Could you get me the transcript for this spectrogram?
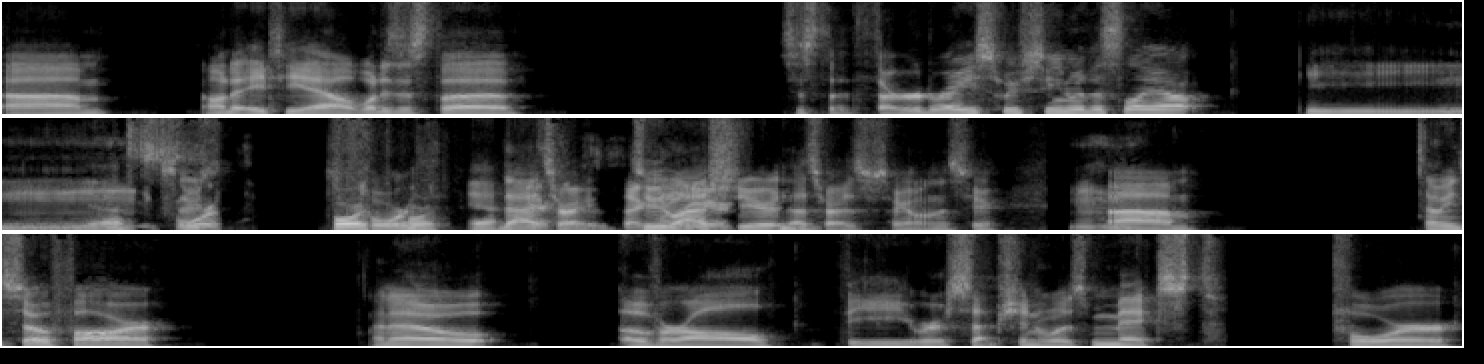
Um, on to ATL. What is this? The is this the third race we've seen with this layout? Yes. Mm, Fourth. Fourth, Fourth? fourth, yeah. That's 'cause right. it's the second Two one of the last year. That's right. It's the second one this year. Mhm. Um, I mean, so far, I know overall the reception was mixed for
